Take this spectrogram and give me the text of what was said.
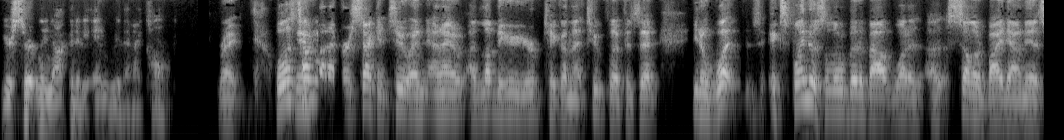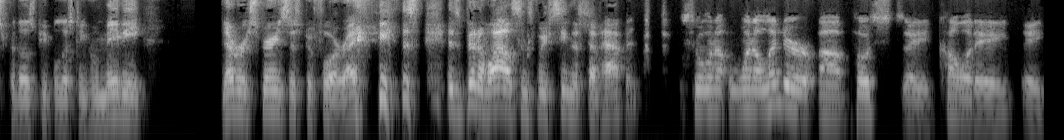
You're certainly not going to be angry that I called. Right. Well, let's yeah. talk about that for a second too, and and I, would love to hear your take on that too, Cliff. Is that you know what? Explain to us a little bit about what a, a seller buy down is for those people listening who maybe never experienced this before, right? it's been a while since we've seen this stuff happen. So when a, when a lender uh, posts a call it a a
